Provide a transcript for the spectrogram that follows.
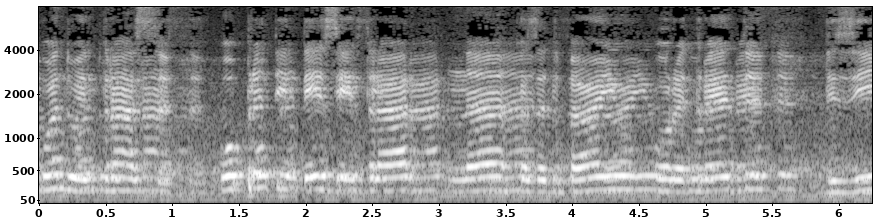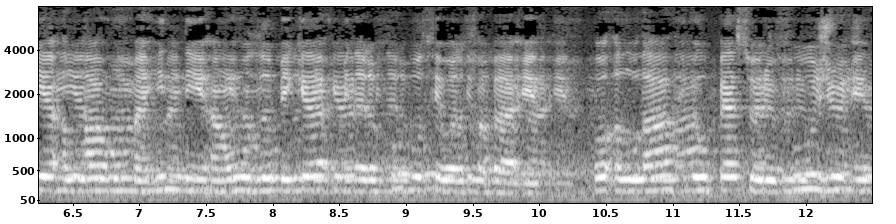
quando entrasse ou pretendesse entrar na casa de banho ou retrete dizia Allahumma inni a'udhu bika min al-khubuth wal khaba'ith. Oh Allah eu peço refúgio em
